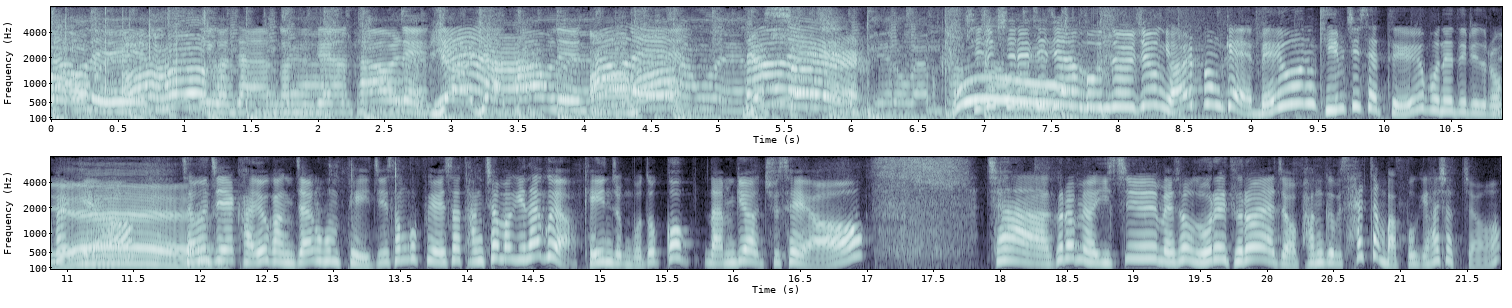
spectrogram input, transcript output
다 올인. 이건 장건 그냥 다 올인. 야야, 다 올인, 다 올인. 지주 씨를 지지한 분들 중 10분께 매운 김치 세트 보내드리도록 예. 할게요. 정은지의 가요광장 홈페이지 선곡표에서 당첨 확인하고요. 개인정보도 꼭 남겨주세요. 자, 그러면 이쯤에서 노래 들어야죠. 방금 살짝 맛보기 하셨죠.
